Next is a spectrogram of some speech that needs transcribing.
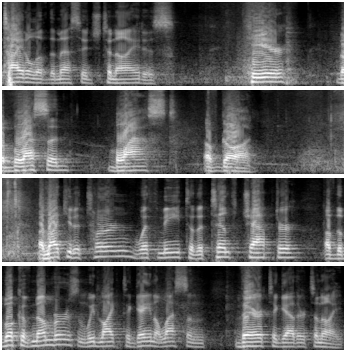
title of the message tonight is Hear the Blessed Blast of God. I'd like you to turn with me to the 10th chapter of the book of Numbers, and we'd like to gain a lesson there together tonight.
